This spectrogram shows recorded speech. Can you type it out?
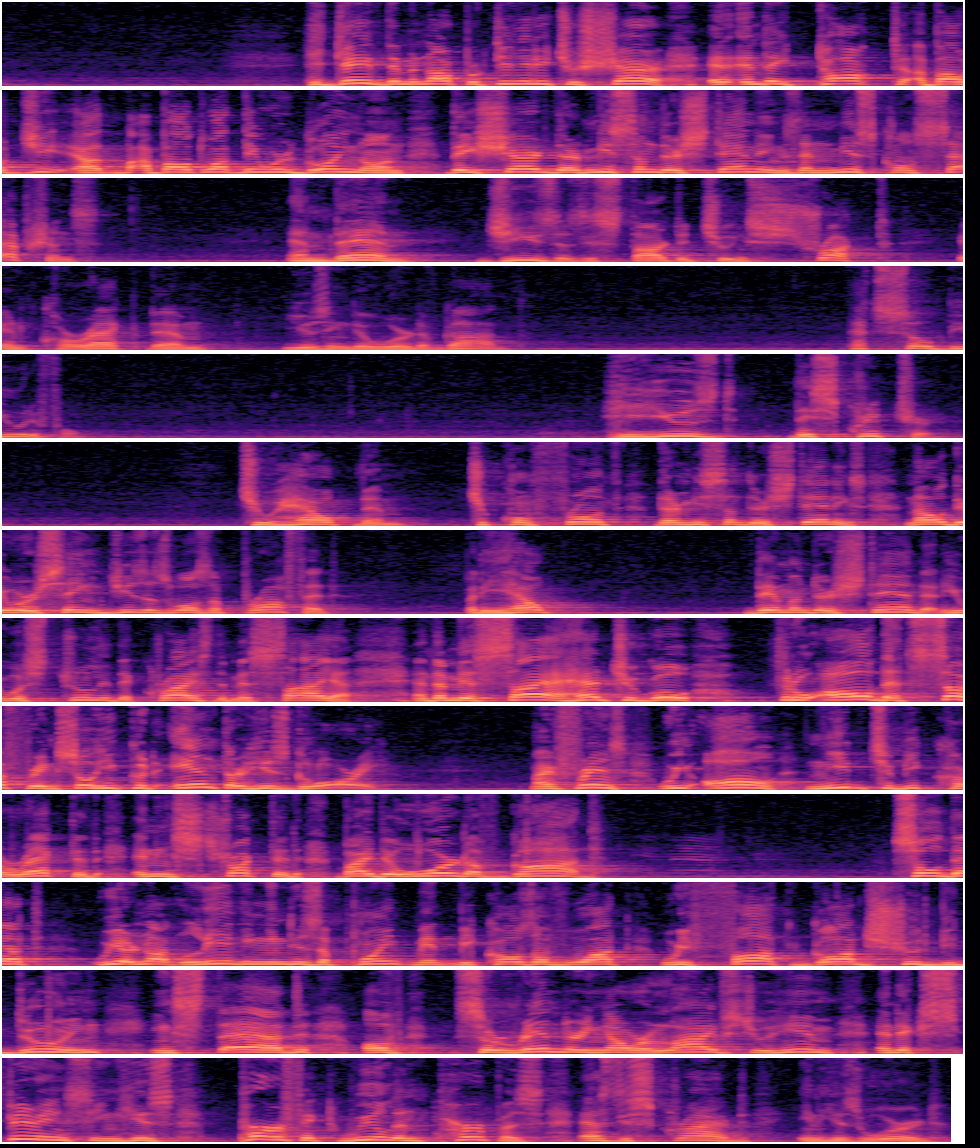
He gave them an opportunity to share, and, they talked about, uh, about what they were going on. They shared their misunderstandings and misconceptions. And then Jesus started to instruct and correct them using the Word of God. That's so beautiful. He used the Scripture to help them, to confront their misunderstandings. Now they were saying Jesus was a prophet but he helped them understand that he was truly the Christ, the Messiah, and the Messiah had to go through all that suffering so he could enter his glory. My friends, we all need to be corrected and instructed by the Word of God so that we are not living in disappointment because of what we thought God should be doing instead of surrendering our lives to Him and experiencing His perfect will and purpose as described in His Word.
